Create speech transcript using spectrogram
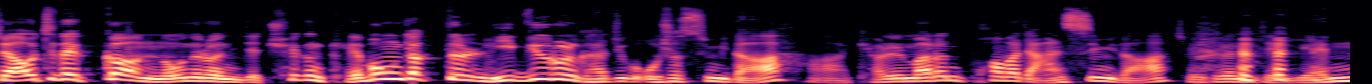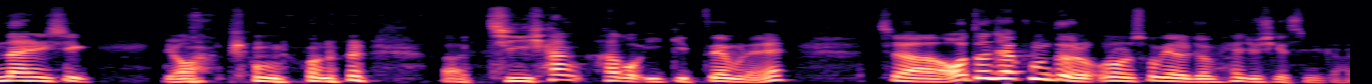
자, 어찌됐건 오늘은 이제 최근 개봉작들 리뷰를 가지고 오셨습니다. 아, 결말은 포함하지 않습니다. 저희들은 이제 옛날식 영화평론을 어, 지향하고 있기 때문에. 자, 어떤 작품들 오늘 소개를 좀 해 주시겠습니까?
